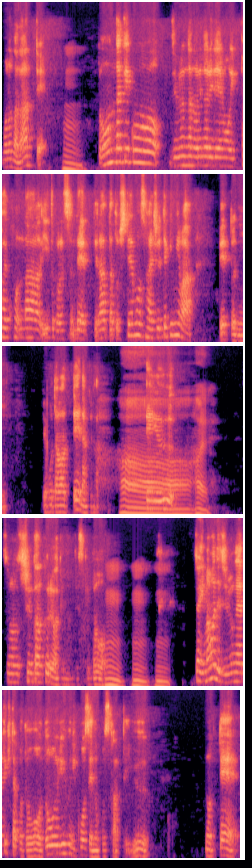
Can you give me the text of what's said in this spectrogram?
ものだなって。うん。どんだけこう自分がノリノリでもういっぱいこんないいところに住んでってなったとしても最終的にはベッドに横たわって亡くなる。はあ。っていうはい。その瞬間来るわけなんですけど、うん、うん、うん。じゃあ今まで自分がやってきたことをどういうふうに後世に残すかっていうのって、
